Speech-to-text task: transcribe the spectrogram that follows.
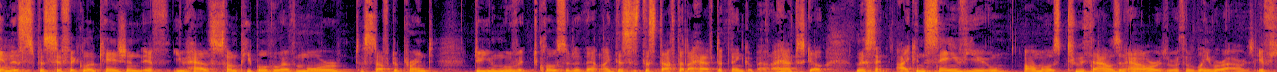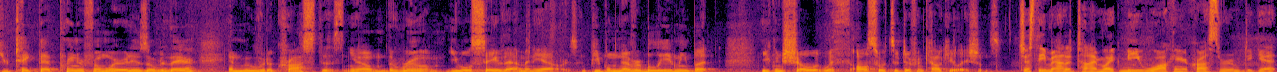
in this specific location, if you have some people who have more to stuff to print, do you move it closer to them? Like this is the stuff that I have to think about. I have to go, listen, I can save you almost 2,000 hours worth of labor hours if you take that printer from where it is over there and move it across the you know the room. You will save that many hours. And people never believe me, but you can show it with all sorts of different calculations. Just the amount of time, like me walking across the room to get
